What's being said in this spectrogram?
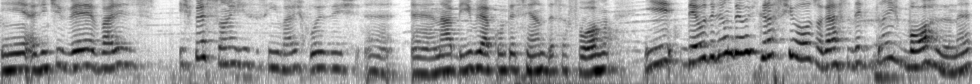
E a gente vê várias expressões disso, assim, várias coisas é, é, na Bíblia acontecendo dessa forma. E Deus, ele é um Deus gracioso, a graça dele transborda, né?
